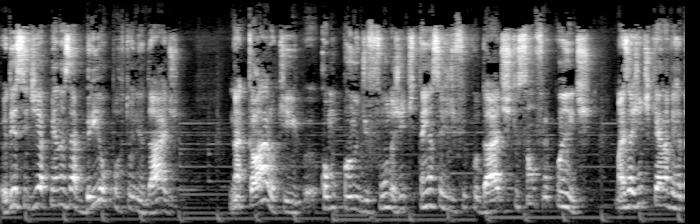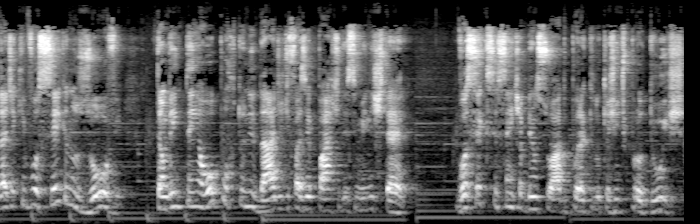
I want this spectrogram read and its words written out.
Eu decidi apenas abrir a oportunidade. Na, claro que, como pano de fundo, a gente tem essas dificuldades que são frequentes, mas a gente quer, na verdade, é que você que nos ouve também tenha a oportunidade de fazer parte desse ministério. Você que se sente abençoado por aquilo que a gente produz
